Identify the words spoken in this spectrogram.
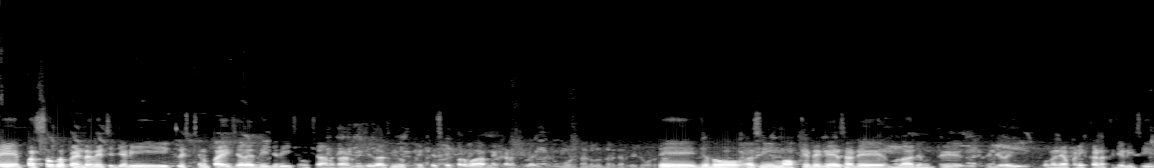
ਤੇ ਪਰਸੋਂ ਕੋ ਪਿੰਡ ਵਿੱਚ ਜਿਹੜੀ ਕ੍ਰਿਸਚੀਅਨ ਭਾਈਚਾਰੇ ਦੀ ਜਿਹੜੀ ਸ਼ਮਸ਼ਾਨ ਘਾਟ ਦੀ ਜਗ੍ਹਾ ਸੀ ਉੱਥੇ ਕਿਸੇ ਪਰਿਵਾਰ ਨੇ ਕਣਕ ਲਾਈ। ਤੇ ਜਦੋਂ ਅਸੀਂ ਮੌਕੇ ਤੇ ਗਏ ਸਾਡੇ ਮੁਲਾਜ਼ਮ ਤੇ ਉੱਥੇ ਜਿਹੜੀ ਉਹਨਾਂ ਨੇ ਆਪਣੀ ਕਣਕ ਜਿਹੜੀ ਸੀ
